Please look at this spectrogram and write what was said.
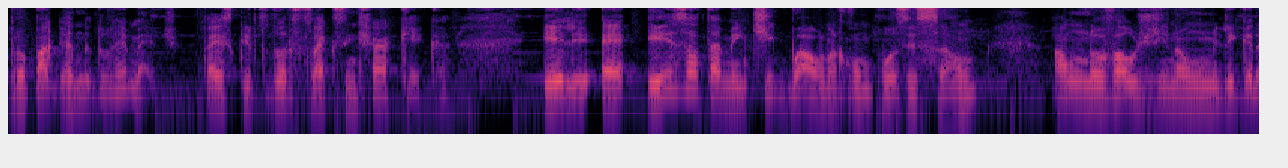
Propaganda do remédio. Tá escrito Dorflex enxaqueca. Ele é exatamente igual na composição a um Novalgina 1mg.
